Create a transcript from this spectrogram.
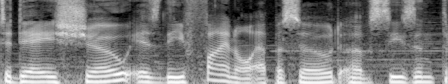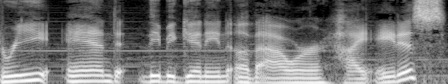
Today's show is the final episode of season three and the beginning of our hiatus.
